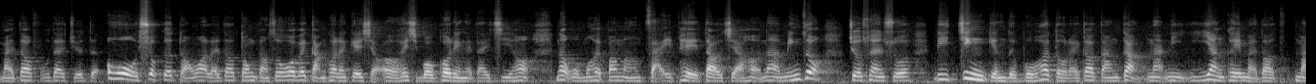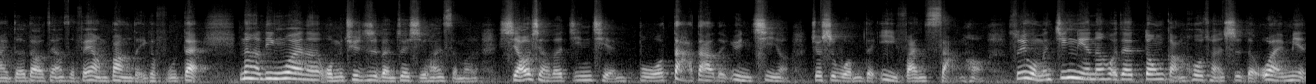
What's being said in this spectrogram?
买到福袋，觉得哦，秀哥短袜来到东港，说我要赶快来给小二，还是不可能的代志哈。那我们会帮忙宅配到家哈。那民众就算说你进境的不法都来到东港，那你一样可以买到买得到这样子非常棒的一个福袋。那另外呢，我们去日本最喜欢什么？小小的金钱博大大的运气哈，就是我们的一番赏哈。所以我们今年呢会在东港候船室的外面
